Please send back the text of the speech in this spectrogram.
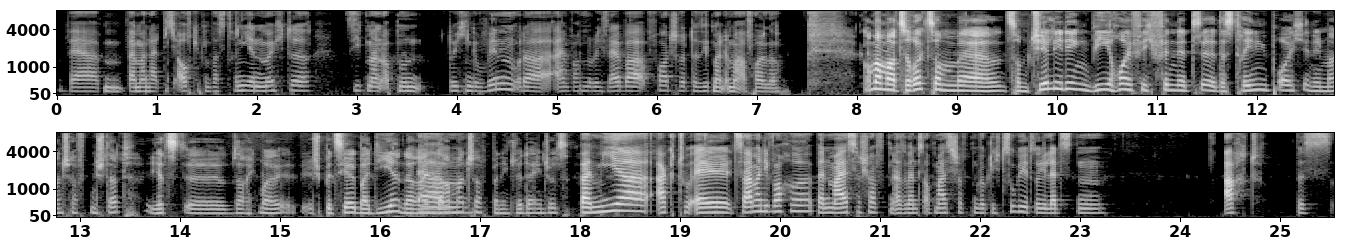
wer, wenn man halt nicht aufgibt und was trainieren möchte, sieht man, ob nun durch einen Gewinn oder einfach nur durch selber Fortschritte, sieht man immer Erfolge. Kommen wir mal zurück zum, äh, zum Cheerleading. Wie häufig findet äh, das Training bei euch in den Mannschaften statt? Jetzt, äh, sag ich mal, speziell bei dir in der reinen Ähm, bei den Glitter Angels? Bei mir aktuell zweimal die Woche, wenn Meisterschaften, also wenn es auf Meisterschaften wirklich zugeht, so die letzten acht bis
